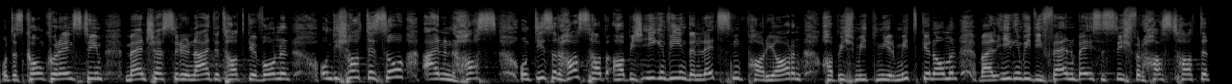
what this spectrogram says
und das Konkurrenzteam Manchester United hat gewonnen. Und ich hatte so einen Hass. Und dieser Hass habe hab ich irgendwie in den letzten paar Jahren habe ich mit mir mitgenommen, weil irgendwie die Fanbases sich verhasst hatten.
